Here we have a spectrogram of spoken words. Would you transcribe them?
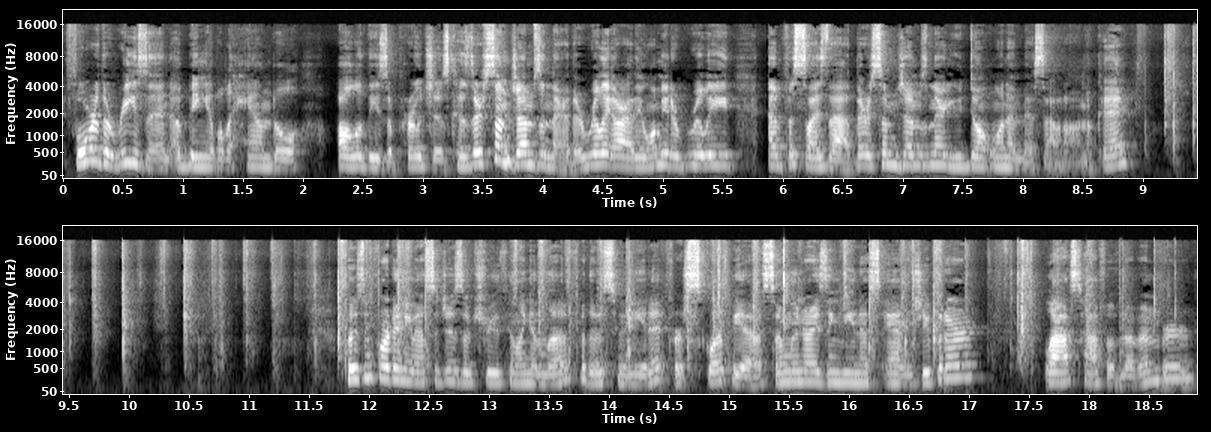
For the reason of being able to handle all of these approaches because there's some gems in there. There really are. They want me to really emphasize that. There's some gems in there you don't want to miss out on, okay? Closing forward any messages of truth, healing, and love for those who need it for Scorpio, Sun, Moon, Rising, Venus, and Jupiter. Last half of November.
